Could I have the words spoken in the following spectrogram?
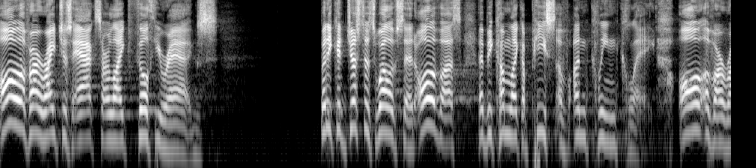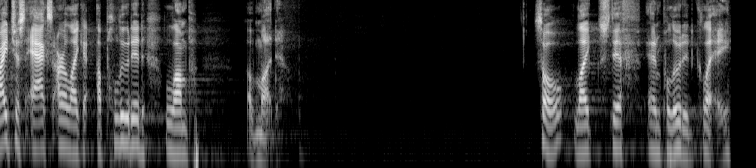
All of our righteous acts are like filthy rags. But he could just as well have said, All of us have become like a piece of unclean clay. All of our righteous acts are like a polluted lump of mud. So, like stiff and polluted clay,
